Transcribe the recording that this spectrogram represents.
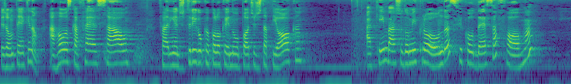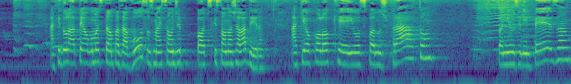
Feijão não tem aqui não. Arroz, café, sal, farinha de trigo que eu coloquei no pote de tapioca. Aqui embaixo do micro-ondas ficou dessa forma. Aqui do lado tem algumas tampas avulsos, mas são de potes que estão na geladeira. Aqui eu coloquei os panos de prato, paninhos de limpeza.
